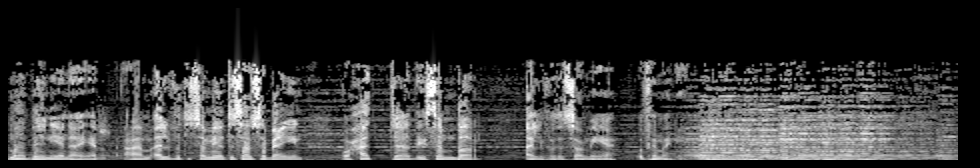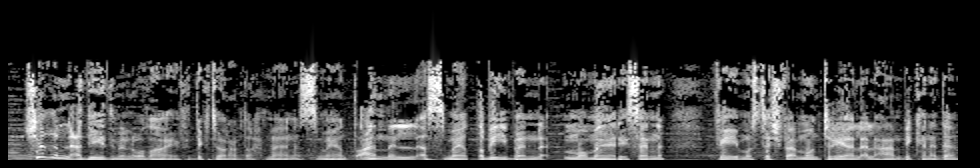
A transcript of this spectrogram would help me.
ما بين يناير عام 1979 وحتى ديسمبر 1980 شغل العديد من الوظائف الدكتور عبد الرحمن السميط عامل السميط طبيبا ممارسا في مستشفى مونتريال العام بكندا.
